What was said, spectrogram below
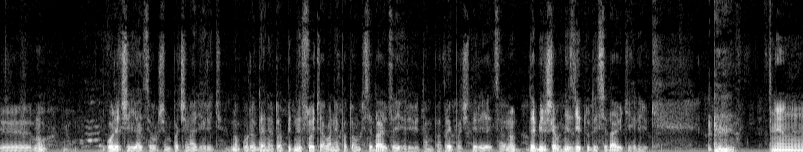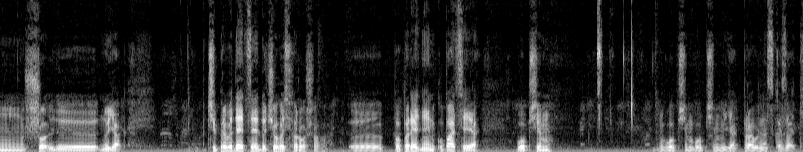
Е, Ну, курячі яйця, в общем, починають гріти. Ну, кури день ото піднесуть, а вони потім сідаються і гріють. Там по 3, по 4 яйця. Ну, де більше в гнізді, туди сідають і гріють. Ем, Що, е, ну як? Чи приведе це до чогось хорошого? Е, Попередня інкубація, в общем, в общем, в общем, як правильно сказати,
